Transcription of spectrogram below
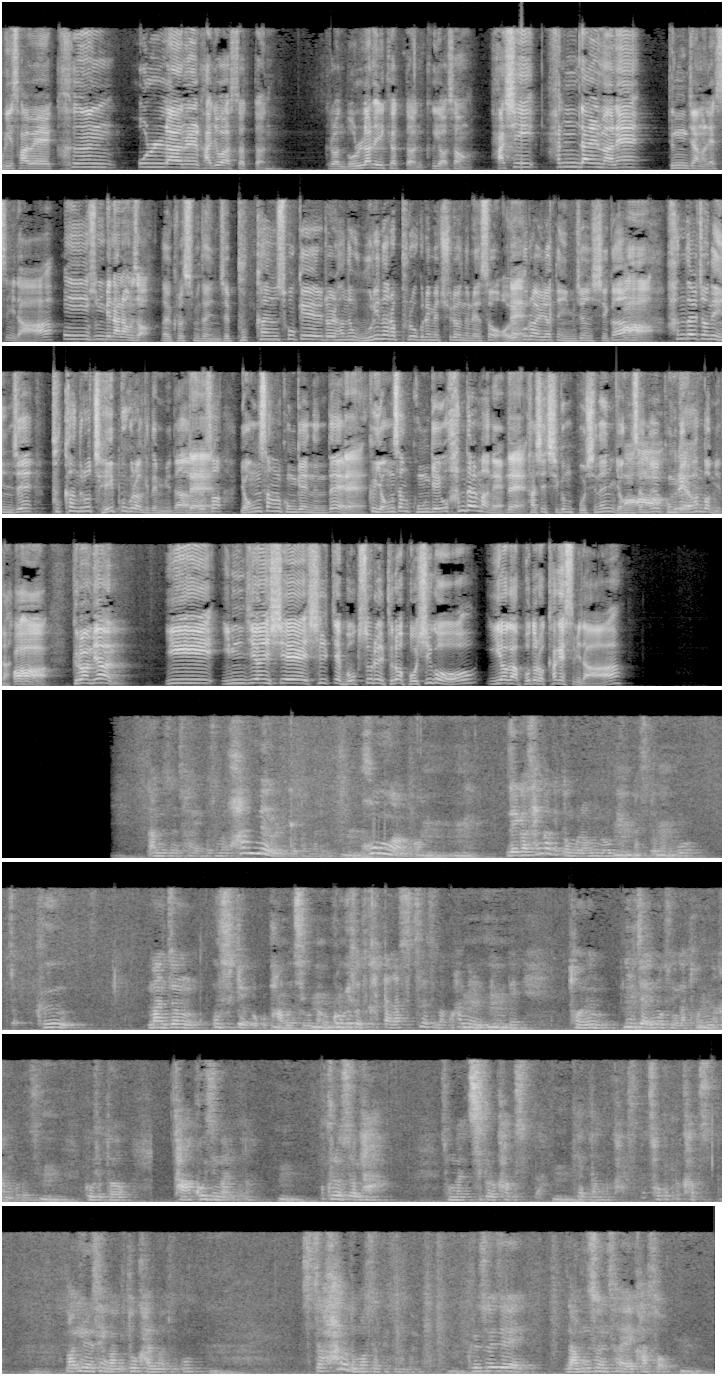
우리 사회에 큰 혼란을 가져왔었던 그런 논란을 일으켰던 그 여성 다시 한 달 만에 등장을 했습니다. 홍순빈 아나운서. 네, 그렇습니다. 이제 북한 소개를 하는 우리나라 프로그램에 출연을 해서 얼굴을 알렸던 임지연 씨가 네. 아하. 한달 전에 이제 북한으로 재입국을 하게 됩니다. 네. 그래서 영상을 공개했는데 네. 그 영상 공개 후 한 달 만에 네. 다시 지금 보시는 영상을 아, 공개를 그래요? 한 겁니다. 아, 그러면 이 임지연 씨의 실제 목소리를 들어보시고 이어가 보도록 하겠습니다. 남선 사회에서 정말 환멸을 느꼈단 말이에요. 허무한 거. 내가 생각했던 거랑은 너무 180도 다르고 그 만전 우습게 보고 바보 취급하고 거기서 갖다가 스트레스 받고 환멸을 느끼는데 더는 일자리는 없으니까 더는 안 벌어지고 거기서부터 다 거짓말이구나. 그럴수록 야 정말 집으로 가고 싶다. 개 땅으로 가고 싶다. 저국으로 가고 싶다. 막 이런 생각이 더 갈라지고 진짜 하루도 못 살겠더란 말이야. 그래서 이제 남선사에 가서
